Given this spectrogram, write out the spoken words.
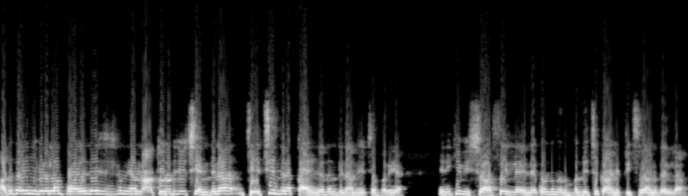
അത് കഴിഞ്ഞ് ഇവരെല്ലാം പോയതിന് ശേഷം ഞാൻ നാത്തൂനോട് ചോദിച്ചു എന്തിനാ ചേച്ചി എന്തിനാ കരഞ്ഞത് എന്തിനാന്ന് ചോദിച്ചാൽ പറയാ. എനിക്ക് വിശ്വാസമില്ല. എന്നെ കൊണ്ട് നിർബന്ധിച്ച് കാണിപ്പിച്ചതാണ് ഇതെല്ലാം.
